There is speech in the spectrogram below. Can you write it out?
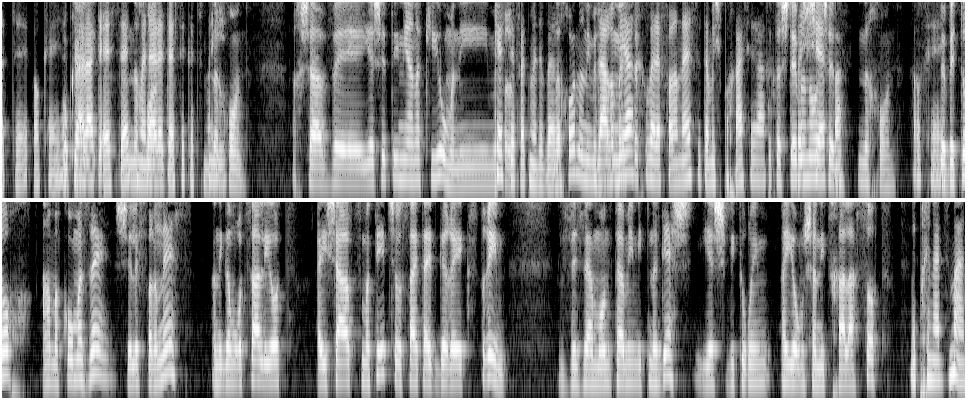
את, אה, אוקיי, אוקיי את בעלת עסק, נכון, מנהלת עסק עצמאי. נכון. עכשיו, אה, יש את עניין הקיום, אני... כסף מפר... את מדברת. נכון, אני מפרנסת. להרוויח ולפרנס את המשפחה שלך את השתי בשפע. בנות שלי. נכון. אוקיי. ובתוך המקום הזה של לפרנס, אני גם רוצה להיות האישה העצמתית שעושה את האתגרי אקסטרים. וזה המון פעמים מתנגש, יש ויתורים היום שאני צריכה לעשות. מבחינת זמן,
